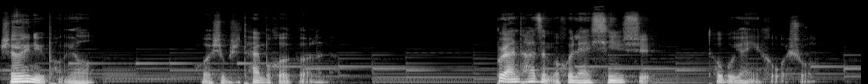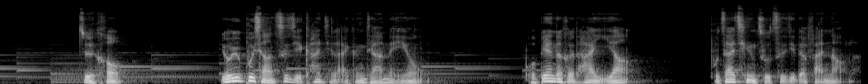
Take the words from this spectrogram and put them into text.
身为女朋友，我是不是太不合格了呢？不然他怎么会连心事都不愿意和我说？最后，由于不想自己看起来更加没用，我变得和他一样，不再倾诉自己的烦恼了。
